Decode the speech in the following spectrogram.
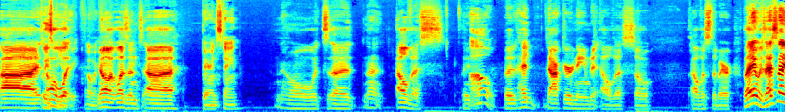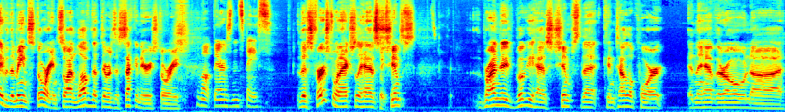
Uh, Please oh, be what? Yogi. Oh my No, it wasn't. Uh, Berenstain. no, it's uh, not Elvis. They- Oh, The head doctor named it Elvis, so Elvis the bear. But anyways, that's not even the main story, and so I love that there was a secondary story. About bears in space. This first one actually has Space chimps. Bronze Age Boogie has chimps that can teleport, and they have their own uh,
